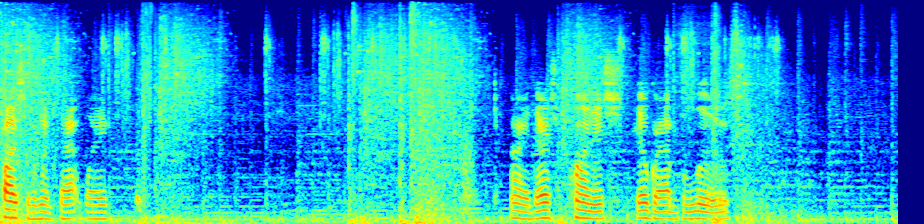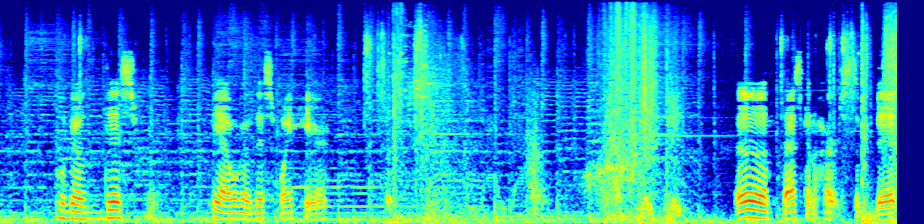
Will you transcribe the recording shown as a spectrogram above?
Probably should have went that way. Alright, there's punish. He'll grab blue. We'll go this, yeah, we'll go this way here. Oh, that's gonna hurt just a bit.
